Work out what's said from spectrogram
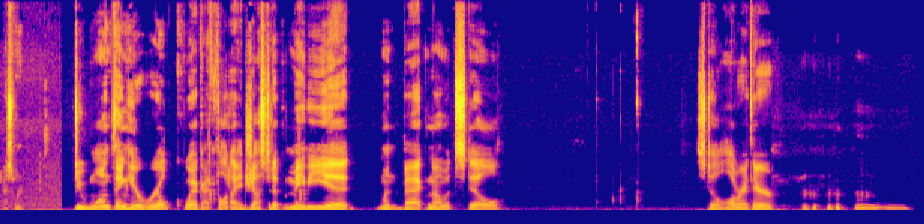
I just want to do one thing here real quick. I thought I adjusted it, maybe it went back. No, it's still still all right there.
